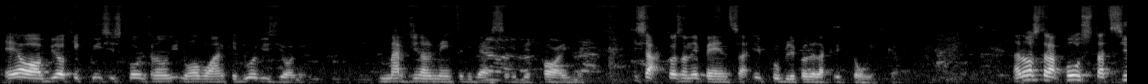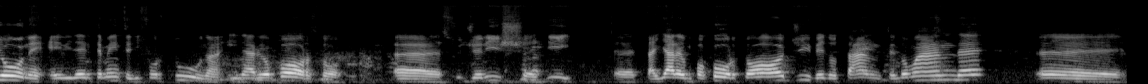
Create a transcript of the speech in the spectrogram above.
è ovvio che qui si scontrano di nuovo anche due visioni marginalmente diverse di Bitcoin. Chissà cosa ne pensa il pubblico della Crypto Week. La nostra postazione evidentemente di fortuna in aeroporto eh, suggerisce di eh, tagliare un po' corto oggi, vedo tante domande, eh,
